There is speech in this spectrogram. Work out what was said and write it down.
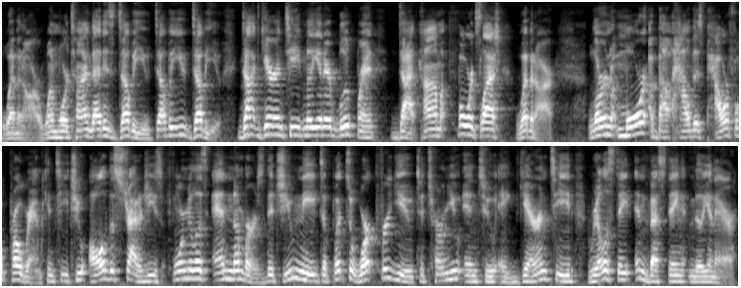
webinar. One more time, that is www.guaranteedmillionaireblueprint.com forward slash webinar. Learn more about how this powerful program can teach you all the strategies, formulas, and numbers that you need to put to work for you to turn you into a guaranteed real estate investing millionaire.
